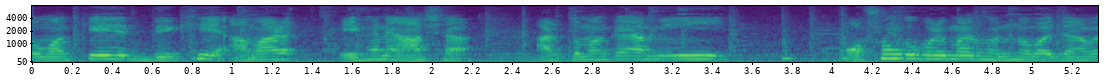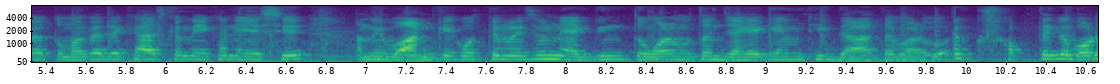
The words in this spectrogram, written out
তোমাকে দেখে আমার এখানে আসা। আর তোমাকে আমি অসংখ্য পরিমাণে ধন্যবাদ জানাব। তোমাকে দেখে আজকে আমি এখানে এসে আমি ওয়ানকে করতে পেরেছিলাম একদিন তোমার মতন জায়গায় গিয়ে আমি ঠিক দাঁড়াতে পারব। সব থেকে বড়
